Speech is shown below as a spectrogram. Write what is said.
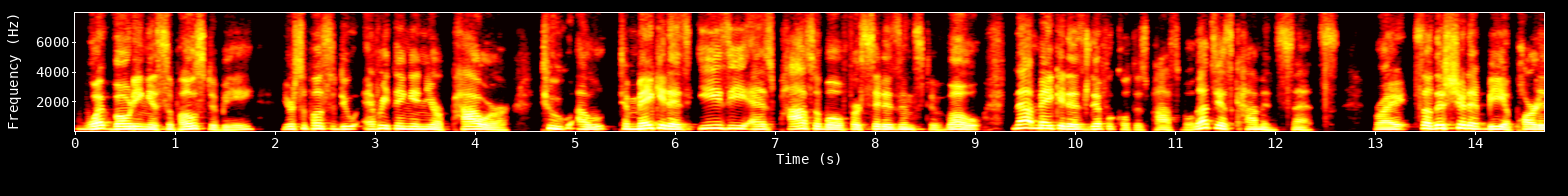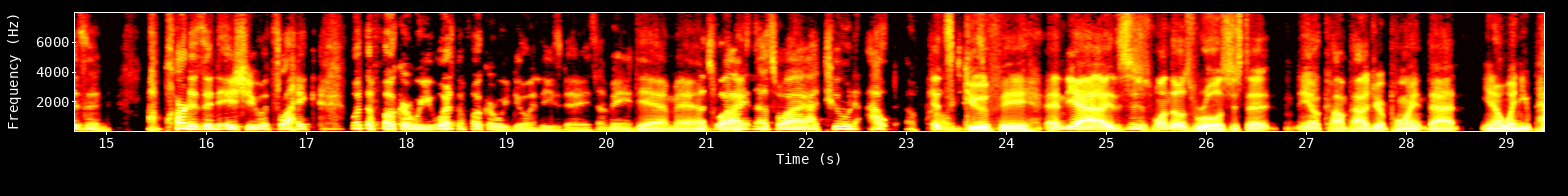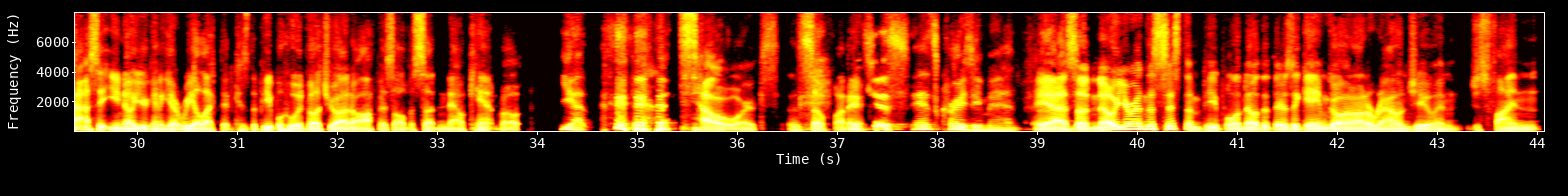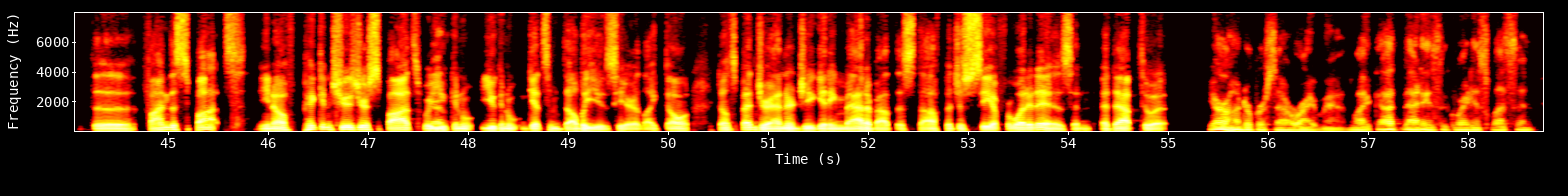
what voting is supposed to be you're supposed to do everything in your power to uh, to make it as easy as possible for citizens to vote not make it as difficult as possible. That's just common sense right? So this shouldn't be a partisan a partisan issue. It's like what the fuck are we what the fuck are we doing these days? I mean Yeah, man. that's why that's why i tune out of it's goofy. And yeah this is just one of those rules just to you know compound your point that you know when you pass it you know you're going to get reelected because the people who would vote you out of office all of a sudden now can't vote. Yep. That's how it works. It's so funny. It's just it's crazy man. Yeah um, so know you're in the system people. And know that there's a game going on around you and just find the find the spots you know pick and choose your spots where Yeah. you can you can get some w's here like don't don't spend your energy getting mad about this stuff but just see it for what it is and adapt to it You're 100% right, man. Like that that is the greatest lesson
